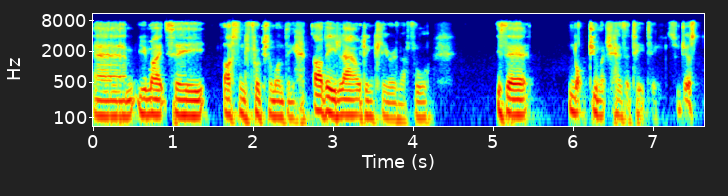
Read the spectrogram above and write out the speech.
um, you might say, ask them to focus on one thing. Are they loud and clear enough or is there not too much hesitating. So just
